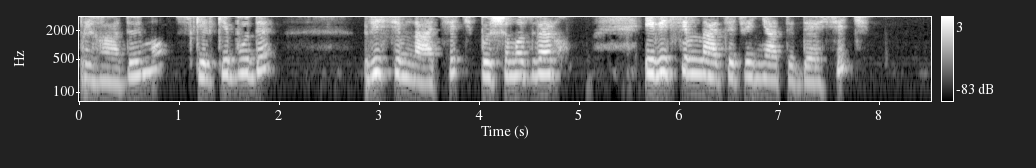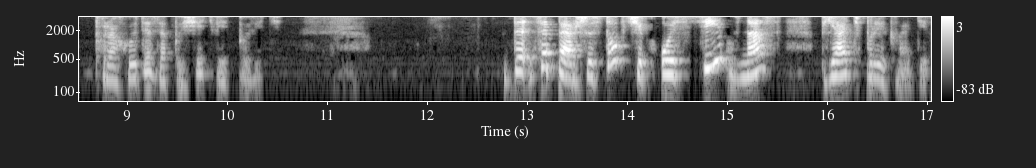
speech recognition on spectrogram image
пригадуємо, скільки буде? 18, пишемо зверху. І 18 відняти 10, порахуйте, запишіть відповідь. Це перший стопчик, ось ці в нас 5 прикладів.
